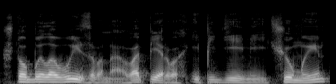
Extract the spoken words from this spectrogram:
что было вызвано, во-первых, эпидемией чумы,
